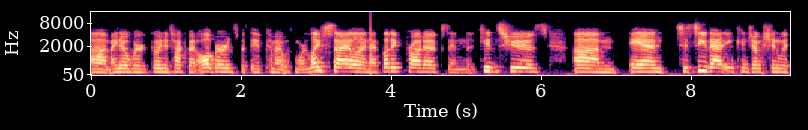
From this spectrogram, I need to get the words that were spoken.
um, I know we're going to talk about Allbirds, but they've come out with more lifestyle and athletic products and kids shoes. Um, and to see that in conjunction with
